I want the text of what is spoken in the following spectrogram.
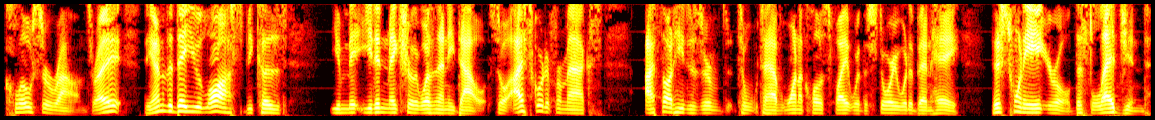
closer rounds, right? The end of the day, you lost because you you didn't make sure there wasn't any doubt. So I scored it for Max. I thought he deserved to to have won a close fight where the story would have been, hey, this 28 year old, this legend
